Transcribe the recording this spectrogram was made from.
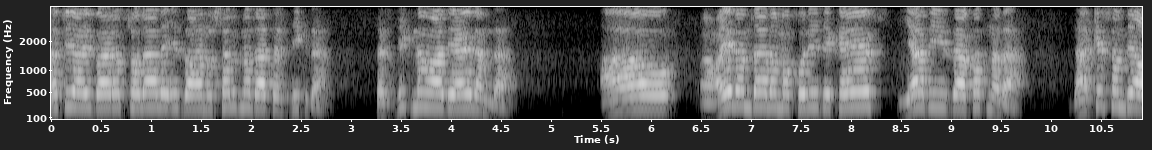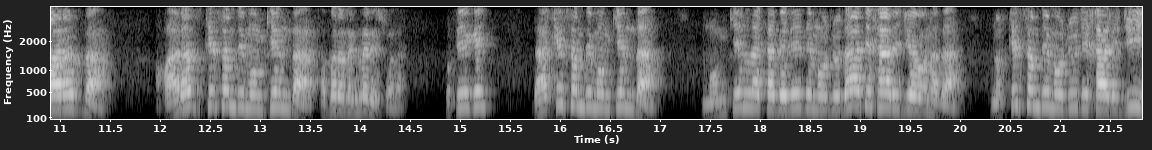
نفي عبارت سلال اذا نسلم دا تصدیق ده تصدیق نه وادي علم ده او علم دا له مقولې د کیف یا د اضافت نه ده دا قسم د عرض ده عرض قسم د ممکن ده خبره لګلري شوله خو پیږي دا قسم د ممکن ده ممکن له قبلې د موجودات خارجي ونه ده نو قسم د موجود خارجي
